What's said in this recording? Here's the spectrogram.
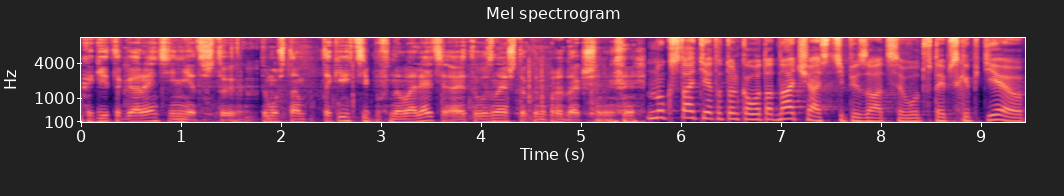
какие-то гарантии нет, что ты можешь там таких типов навалять, а это узнаешь только на продакшене. Ну, кстати, это только вот одна часть типизации. Вот в TypeScript,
